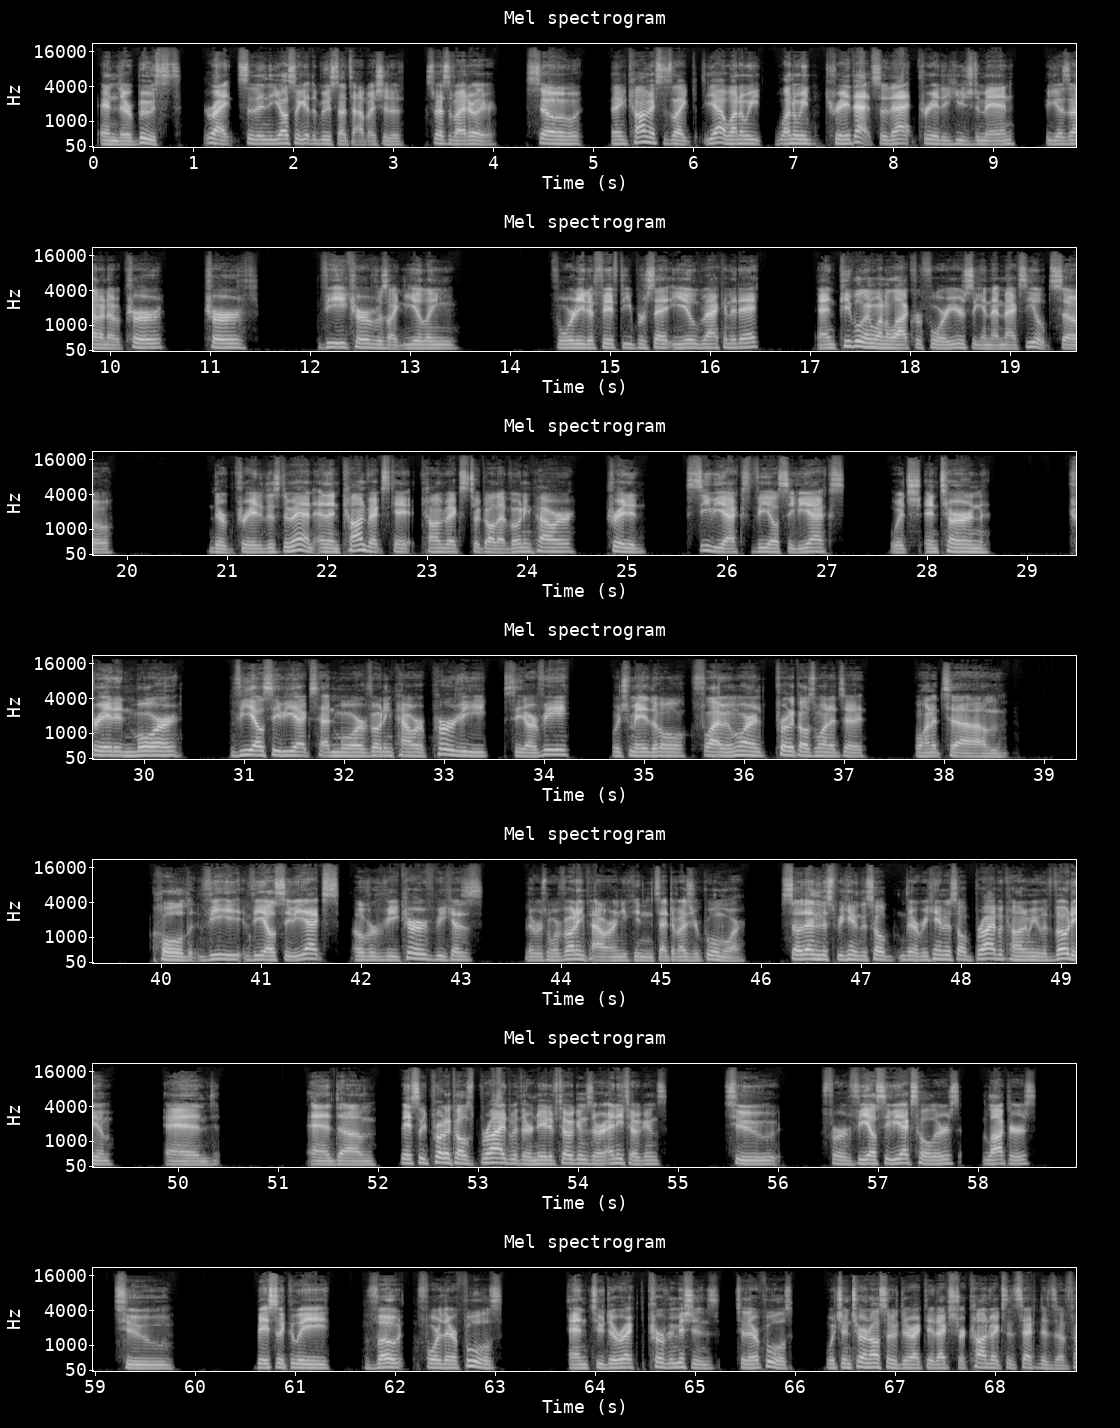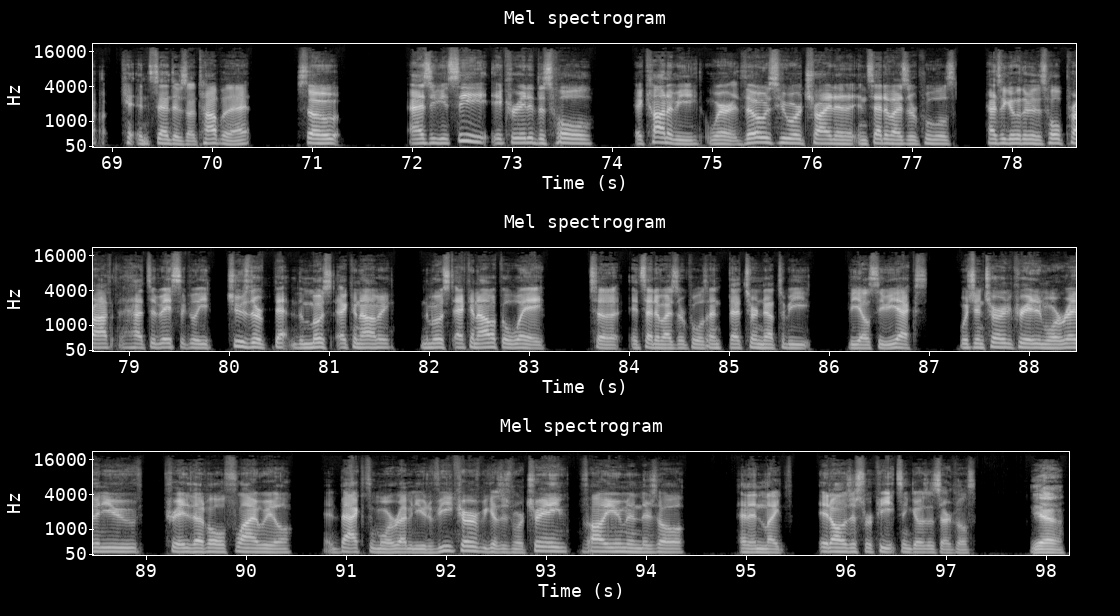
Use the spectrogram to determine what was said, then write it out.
and their boost. Right. So then you also get the boost on top. I should have specified earlier. So then Convex is like, yeah, why don't we why don't we create that? So that created huge demand because I don't know, Curve curve v curve was like yielding 40 to 50 percent yield back in the day and people didn't want to lock for four years to get that max yield so they created this demand and then convex convex took all that voting power created cvx vlcvx which in turn created more vlcvx had more voting power per v crv which made the whole flywheel more and protocols wanted to wanted to um, hold V VLCVX over V curve because there was more voting power and you can incentivize your pool more. So then this became this whole there became this whole bribe economy with Votium and and um, basically protocols bribed with their native tokens or any tokens to for VLCVX holders, lockers, to basically vote for their pools and to direct curve emissions to their pools which in turn also directed extra convex incentives of incentives on top of that. So as you can see, it created this whole economy where those who are trying to incentivize their pools had to go through this whole process, had to basically choose their the most economic, the most economical way to incentivize their pools, and that turned out to be the LCVX, which in turn created more revenue, created that whole flywheel, and back to more revenue to V curve because there's more trading volume, and there's all, and then like it all just repeats and goes in circles. Yeah.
